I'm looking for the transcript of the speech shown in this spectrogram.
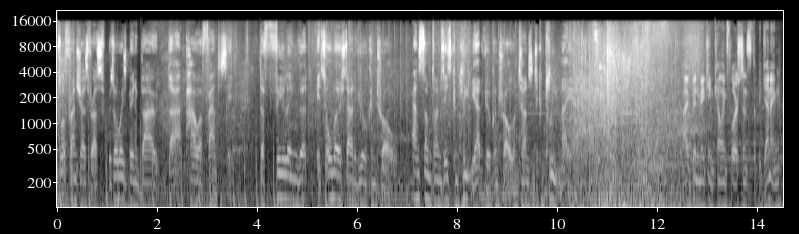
Floor franchise for us has always been about that power fantasy, the feeling that it's almost out of your control, and sometimes is completely out of your control and turns into complete mayhem. I've been making Killing Floor since the beginning.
